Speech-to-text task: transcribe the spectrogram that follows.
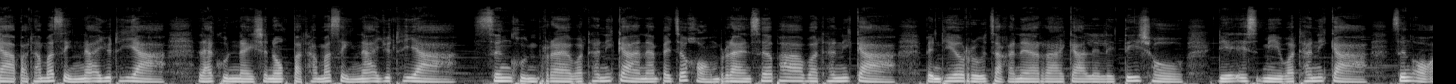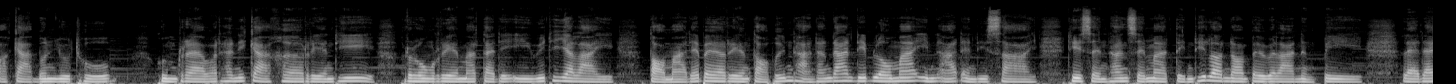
ยาปัทมสิงห์ณอยุธยา และคุณนายชนกปัทมสิงห์ณอยุธยาซึ่งคุณแพรวทานิกานั้นเป็นเจ้าของแบรนด์เสื้อผ้าวทานิกา เป็นที่รู้จักในรายการเรียลิตี้โชว์ DS มีวัฒนิกา ซึ่งออกอากาศบน YouTube คุณแพรวทานิกาเคยเรียนที่โรงเรียนมาแตร์เดอีวิทยาลัย ต่อมาได้ไปเรียนต่อพื้นฐานทางด้าน Diploma in Art and Designน์ที่เซนทันเซนต์มาตินที่ลอนดอนเป็นเวลา 1 ปี และได้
